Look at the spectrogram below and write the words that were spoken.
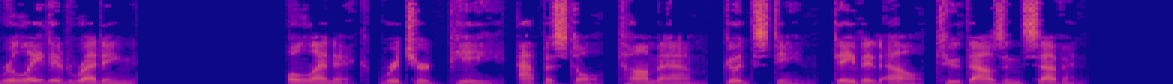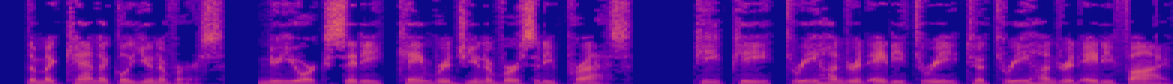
Related reading Olenick, Richard P., Apostol, Tom M., Goodstein, David L. 2007. The Mechanical Universe. New York City, Cambridge University Press. pp. 383–385,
